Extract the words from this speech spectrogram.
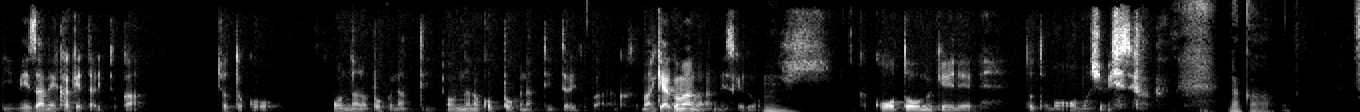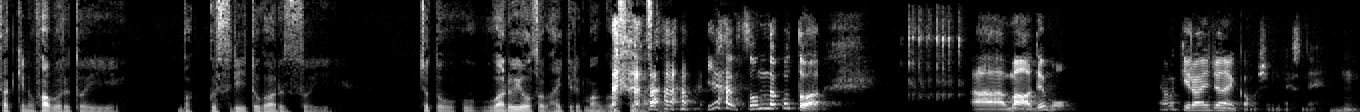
に目覚めかけたりとかちょっとこう女のっぽくなって女の子っぽくなっていったりとかなんかまあギャグ漫画なんですけど、なんうん。か高等無形でとても面白いですよ なんか、さっきのファブルといい、バックストリートガールズといい、ちょっとう悪い要素が入ってる漫画が好きなんですか？いやそんなことはあーまあでもあんま嫌いじゃないかもしれないですね、うん。うん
